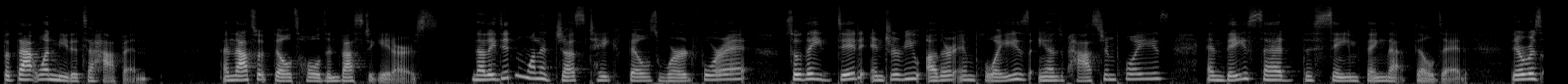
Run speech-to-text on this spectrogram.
But that one needed to happen. And that's what Phil told investigators. Now, they didn't want to just take Phil's word for it. So, they did interview other employees and past employees, and they said the same thing that Phil did. There was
